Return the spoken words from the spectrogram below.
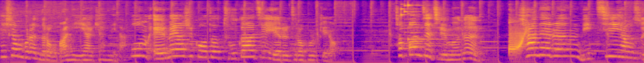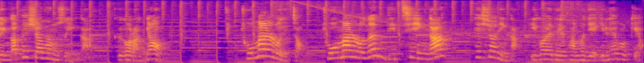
패션 브랜드라고 많이 이야기합니다. 좀 애매하실 것 같아서 두 가지 예를 들어볼게요. 첫 번째 질문은 샤넬은 니치 향수인가 패션 향수인가? 그거랑요. 조말론 있죠. 조말론은 니치인가 패션인가? 이거에 대해서 한번 얘기를 해볼게요.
